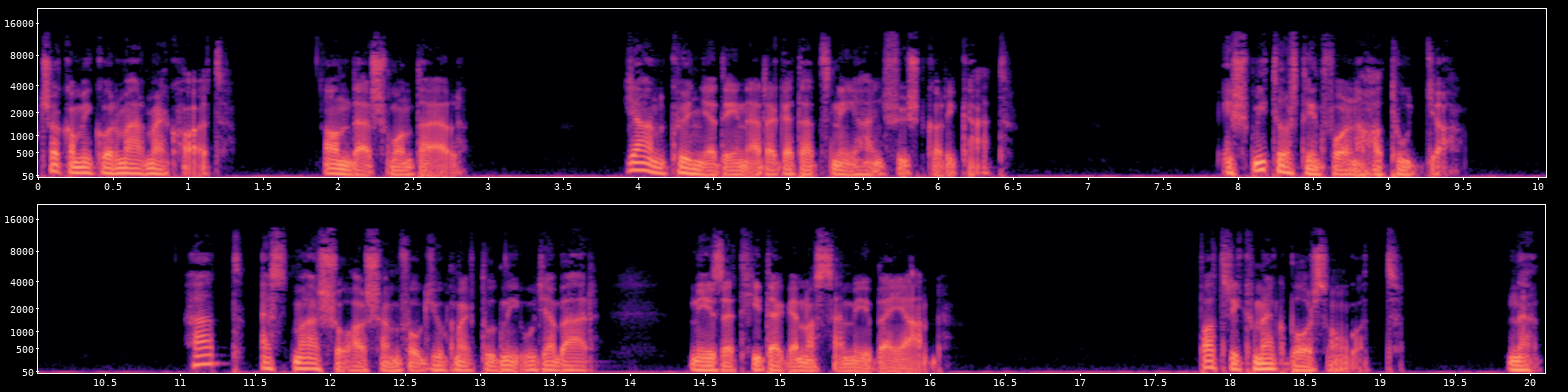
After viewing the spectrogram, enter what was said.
Csak amikor már meghalt. András mondta el. Ján könnyedén eregetett néhány füstkarikát. És mi történt volna, ha tudja? Hát, ezt már sohasem fogjuk megtudni, ugyebár, nézett hidegen a szemébe Ján. Patrik megborzongott. Nem,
